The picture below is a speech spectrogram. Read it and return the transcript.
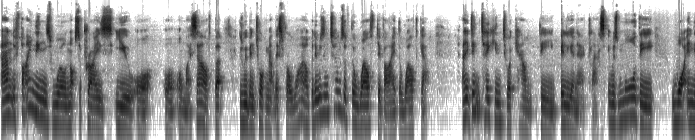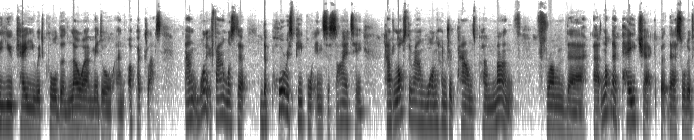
and the findings will not surprise you or or, or myself, but because we've been talking about this for a while, but it was in terms of the wealth divide, the wealth gap. And it didn't take into account the billionaire class. It was more the what in the UK you would call the lower, middle, and upper class. And what it found was that the poorest people in society had lost around £100 per month from their, uh, not their paycheck, but their sort of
